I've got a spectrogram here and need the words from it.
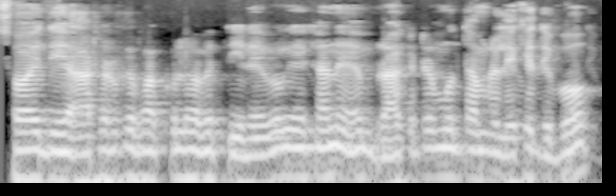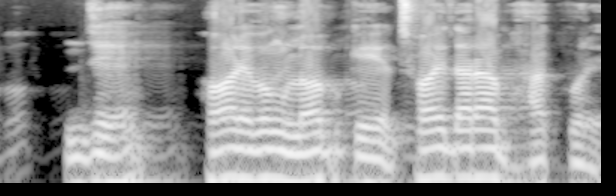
ছয় দিয়ে আঠারোকে ভাগ করলে হবে তিন। এবং এখানে ব্রাকেটের মধ্যে আমরা লিখে দেব যে, হর এবং লবকে ছয় দ্বারা ভাগ করে।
